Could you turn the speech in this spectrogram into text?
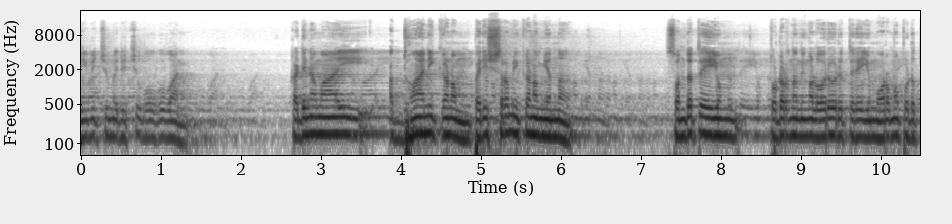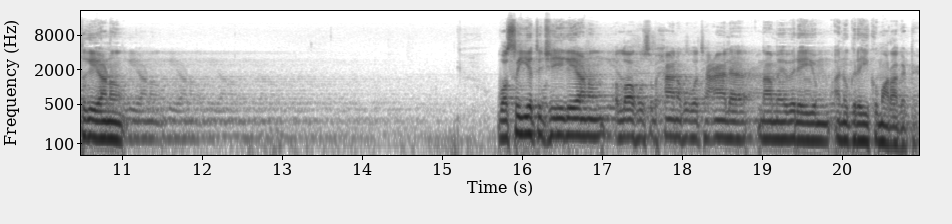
ജീവിച്ചു മരിച്ചു പോകുവാൻ കഠിനമായി അധ്വാനിക്കണം പരിശ്രമിക്കണം എന്ന് സ്വന്തത്തെയും തുടർന്ന് നിങ്ങൾ ഓരോരുത്തരെയും ഓർമ്മപ്പെടുത്തുകയാണ്. വസയ്യത്ത് ചെയ്യുകയാണ്. അള്ളാഹു സുബാനഹുവ ചാല നാം ഏവരെയും അനുഗ്രഹിക്കുമാറാകട്ടെ.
